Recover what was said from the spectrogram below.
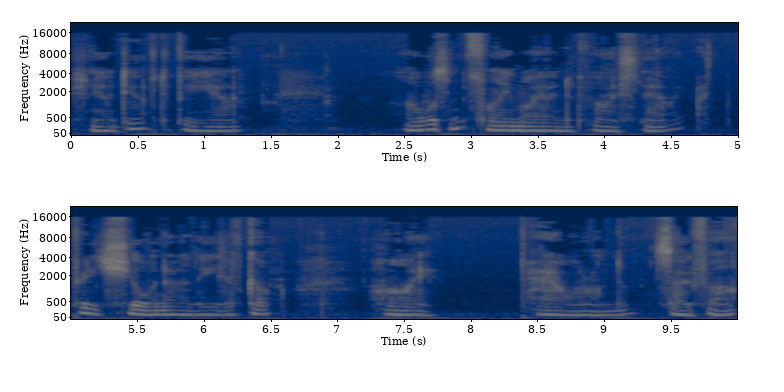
Actually, I do have to be. Uh, I wasn't following my own advice there. I, I'm pretty sure none of these have got high power on them so far.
